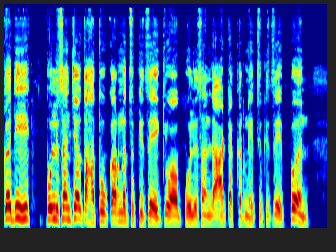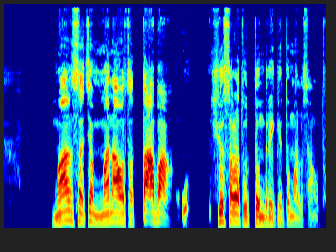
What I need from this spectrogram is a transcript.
कधीही पोलिसांच्या हात उकारणं चुकीचं आहे किंवा पोलिसांना अटक करणं हे चुकीचं आहे. पण माणसाच्या मनावरचा ताबा उ- ह्यो सगळ्यात उत्तम ब्रेक आहे तुम्हाला सांगतो.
